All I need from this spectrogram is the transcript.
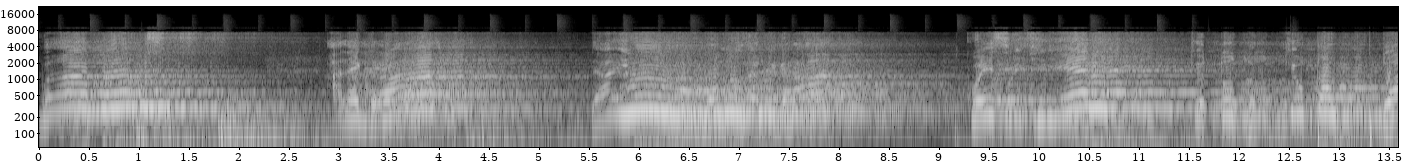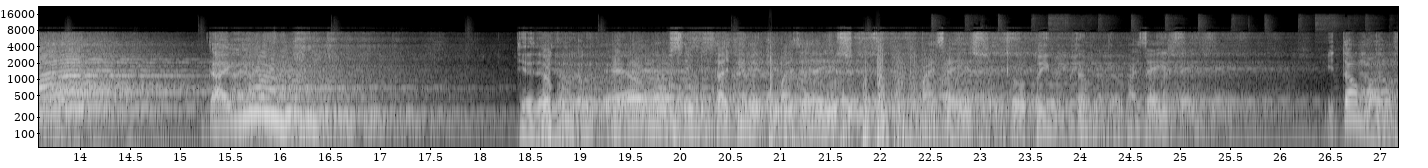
vamos alegrar, daí vamos alegrar com esse dinheiro que todo que o povo dá da Yudi. Entendeu? Eu não sei imitar direito, mas é isso, mas é isso que eu tô imitando, mas é isso. Então, manos,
